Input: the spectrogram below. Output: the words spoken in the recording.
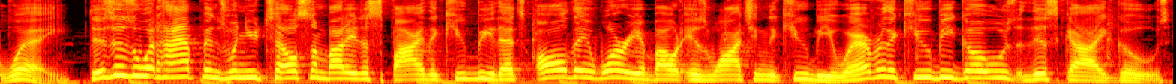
way. This is what happens when you tell somebody to spy the QB. That's all they worry about is watching the QB. Wherever the QB goes, this guy goes.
